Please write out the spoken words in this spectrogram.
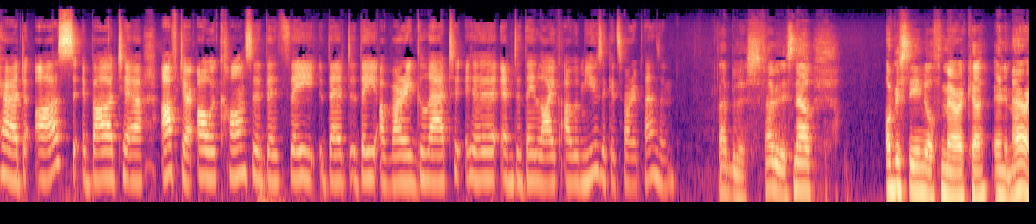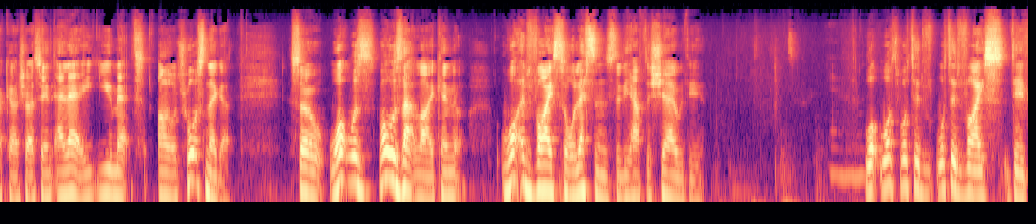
heard us, uh, after our concert, that they that they are very glad uh, and they like our music. It's very pleasant. Fabulous, fabulous. Now, obviously in North America, in America, should I say, in LA, you met Arnold Schwarzenegger. So what was what was that like, and what advice or lessons did he have to share with you? What what what ad, what advice did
